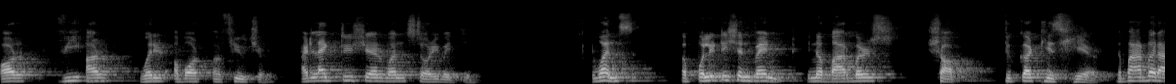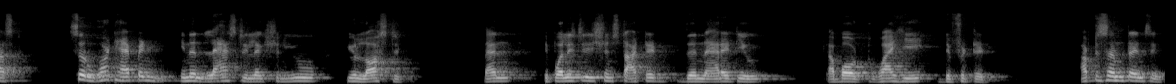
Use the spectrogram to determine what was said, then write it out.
or we are worried about our future. I'd like to share one story with you. Once a politician went in a barber's shop to cut his hair. The barber asked, sir, what happened in the last election? You, you lost it. Then the politician started the narrative about why he defeated. After some time, saying,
